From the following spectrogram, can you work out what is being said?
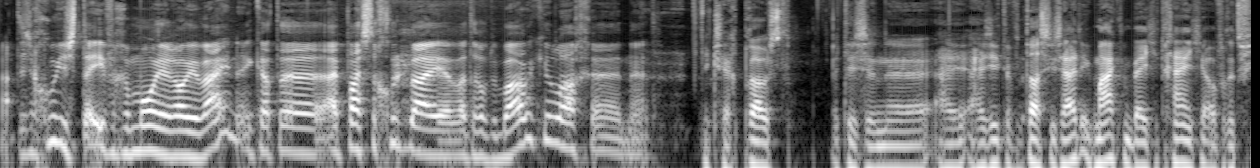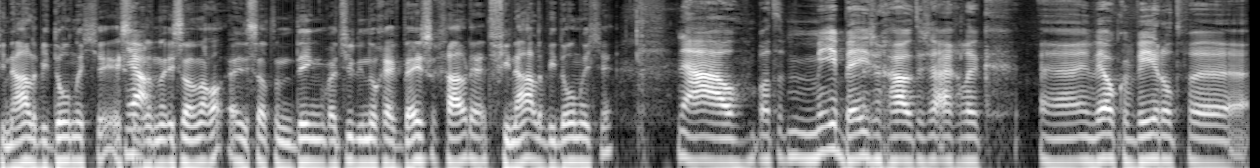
het is een goede, stevige, mooie rode wijn. Ik had, hij paste goed bij wat er op de barbecue lag net. Ik zeg proost. Het is een, eh, hij, hij ziet er fantastisch uit. Ik maak een beetje het geintje over het finale bidonnetje. Is, Ja. dat, een, is, dan al, is dat een ding wat jullie nog heeft bezig gehouden? Het finale bidonnetje? Nou, wat het meer bezighoudt is eigenlijk eh, in welke wereld we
